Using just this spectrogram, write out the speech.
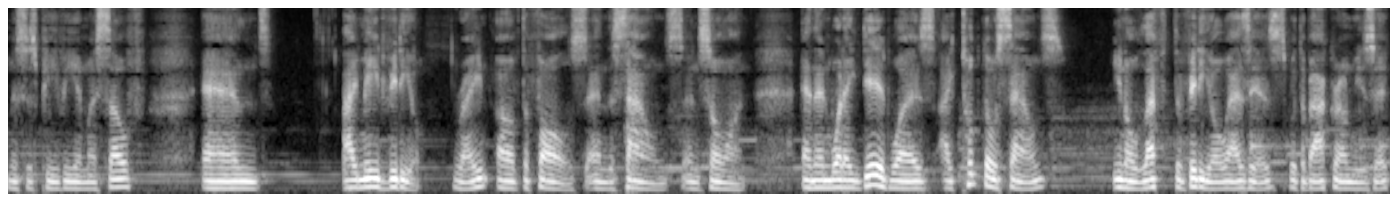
Mrs. PV and myself. And I made video, right, of the falls and the sounds and so on. And then what I did was I took those sounds, you know, left the video as is with the background music,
